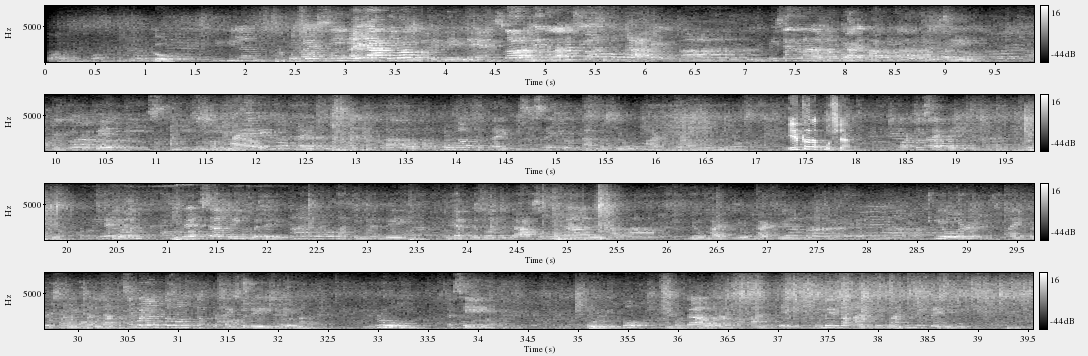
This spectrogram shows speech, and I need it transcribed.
Go. Ako po si Ate Glo Jimenez from Manila. Ah, may sakit na anak ko nakakapagod kasi ah, diabetes, TB, gout arthritis, yung arthritis isa yun. Tapos yung heart problem taon na po siya? 47 years. Okay. Ngayon, dahil sa tuwing madaling araw, hating gabi, we have to go to the hospital para yung heart, yung heart niya ma, ma-cure, hyperstate man lang. Kasi walang tumanggap na isolation room kasi fully booked. Kumbaga, walang bakante. Kung may bakante man, hindi pwedeng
